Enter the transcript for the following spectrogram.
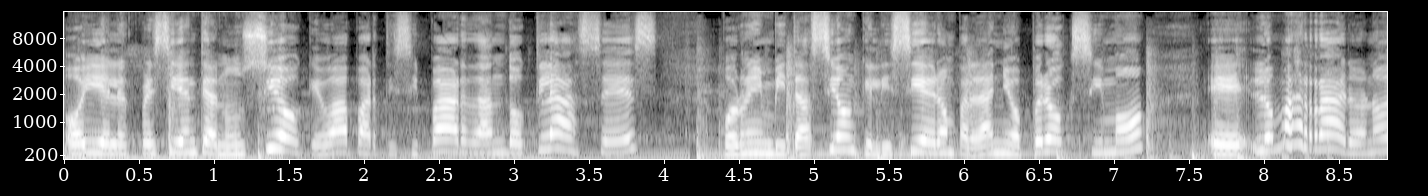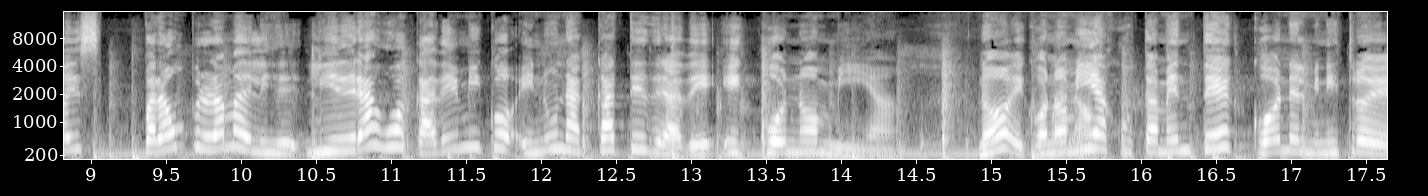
Hoy el expresidente anunció que va a participar dando clases por una invitación que le hicieron para el año próximo. Eh, lo más raro, ¿no? Es para un programa de lider- liderazgo académico en una cátedra de economía. ¿No? Economía justamente con el ministro de-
